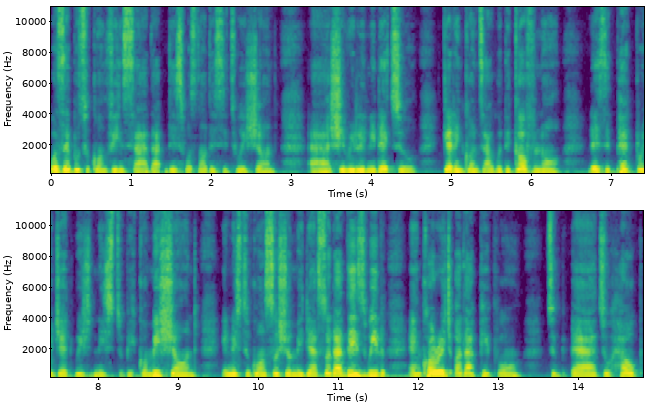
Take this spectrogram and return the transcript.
was able to convince her that this was not the situation. Uh, she really needed to get in contact with the governor. There's a pet project which needs to be commissioned. It needs to go on social media so that this will encourage other people to, uh, to help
